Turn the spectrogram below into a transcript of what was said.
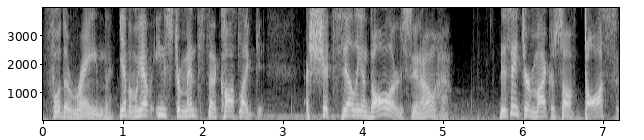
for the rain. Yeah, but we have instruments that cost like a shit zillion dollars, you know? This ain't your Microsoft DOS.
